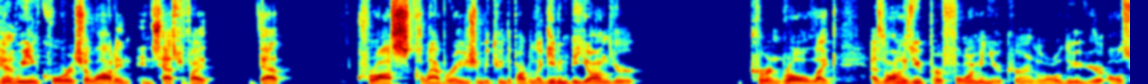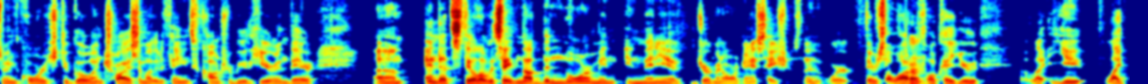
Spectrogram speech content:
Yeah. and we encourage a lot in in Sastrify that cross collaboration between departments, like even beyond your current role, like as long as you perform in your current role, you- you're also encouraged to go and try some other things, contribute here and there. Um, and that's still, I would say, not the norm in in many of German organizations, no? where there's a lot of okay, you like you like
